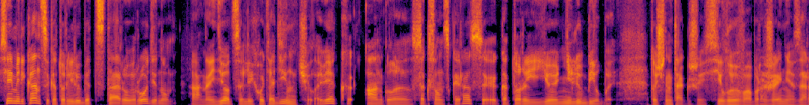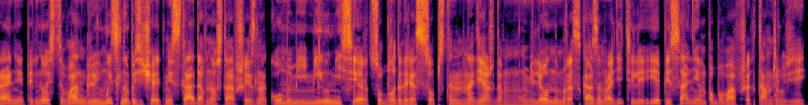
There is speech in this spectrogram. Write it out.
Все американцы, которые любят старую родину, а найдется ли хоть один человек англо-саксонской расы, который ее не любил бы, точно так же силою воображения заранее переносится в Англию и мысленно посещает места, давно ставшие знакомыми и милыми сердцу благодаря собственным надеждам, умиленным рассказам родителей и описаниям побывавших там друзей.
